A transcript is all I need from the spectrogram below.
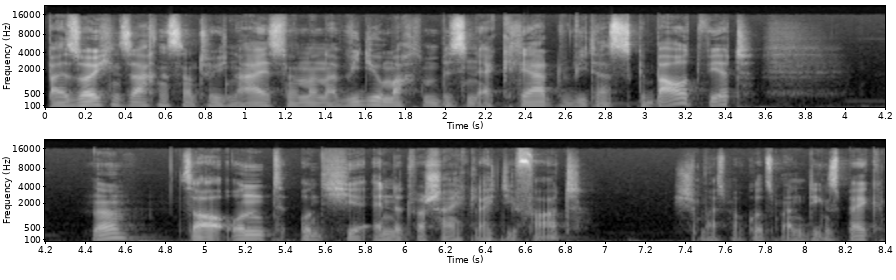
bei solchen Sachen ist es natürlich nice, wenn man ein Video macht und ein bisschen erklärt, wie das gebaut wird. Ne? So, und, und hier endet wahrscheinlich gleich die Fahrt. Ich schmeiß mal kurz mein Dings weg.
